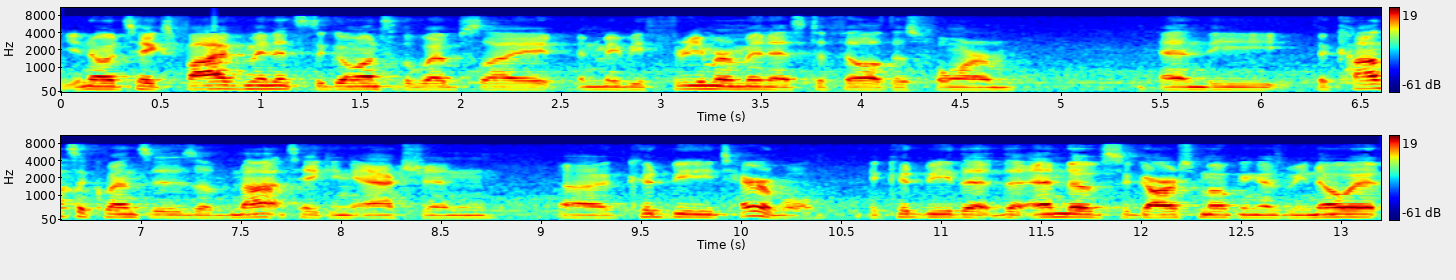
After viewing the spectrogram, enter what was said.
you know it takes five minutes to go onto the website and maybe three more minutes to fill out this form, and the the consequences of not taking action uh, could be terrible. It could be that the end of cigar smoking as we know it.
